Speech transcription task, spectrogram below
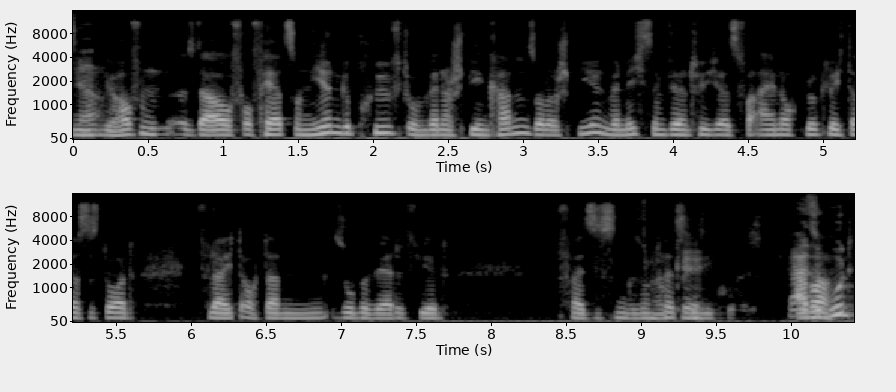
Ja. wir hoffen, es ist da auf, auf Herz und Nieren geprüft und wenn er spielen kann, soll er spielen. Wenn nicht, sind wir natürlich als Verein auch glücklich, dass es dort vielleicht auch dann so bewertet wird, falls es ein Gesundheitsrisiko ist. Also Aber gut,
